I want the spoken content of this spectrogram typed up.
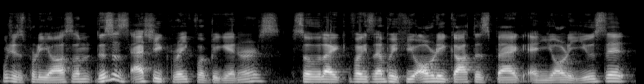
which is pretty awesome. This is actually great for beginners. So, like for example, if you already got this bag and you already used it,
